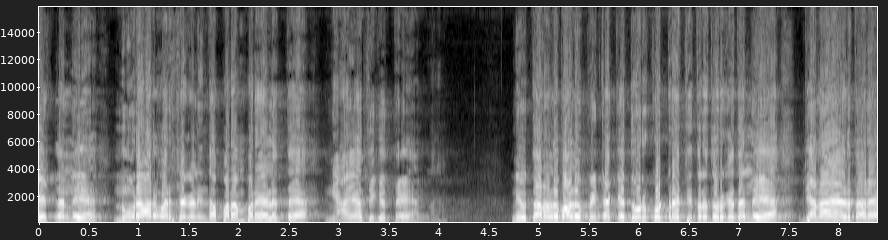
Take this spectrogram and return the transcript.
ದೇಶದಲ್ಲಿ ನೂರಾರು ವರ್ಷಗಳಿಂದ ಪರಂಪರೆ ಹೇಳುತ್ತೆ, ನ್ಯಾಯ ಸಿಗುತ್ತೆ ಅನ್ನ ನೀವು ತರಳುಬಾಳು ಪೀಠಕ್ಕೆ ದೂರು ಕೊಟ್ಟರೆ ಚಿತ್ರದುರ್ಗದಲ್ಲಿ ಜನ ಹೇಳ್ತಾರೆ,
